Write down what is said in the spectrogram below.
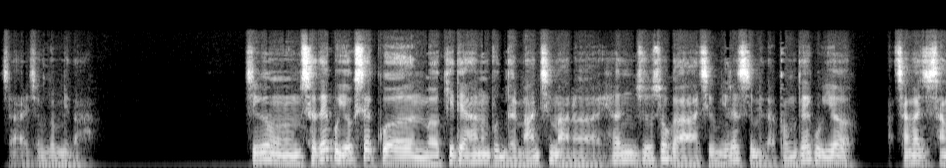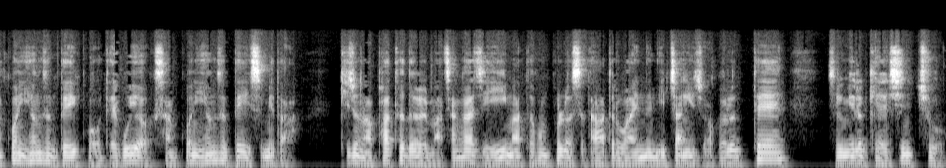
자, 이 정도입니다. 지금 서대구 역세권 뭐 기대하는 분들 많지만 현 주소가 지금 이렇습니다. 동대구역 마찬가지 상권이 형성되어 있고 대구역 상권이 형성되어 있습니다. 기존 아파트들 마찬가지 이마트 홈플러스 다 들어와 있는 입장이죠. 그런데 지금 이렇게 신축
